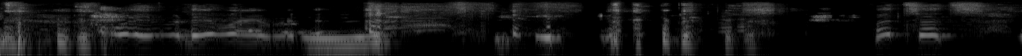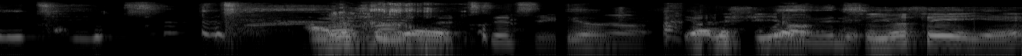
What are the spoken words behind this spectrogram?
Wait a minute, wait a minute. What's excited? Ah, listen, yo, Yo. yo, listen, yo. So you're saying, yeah,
